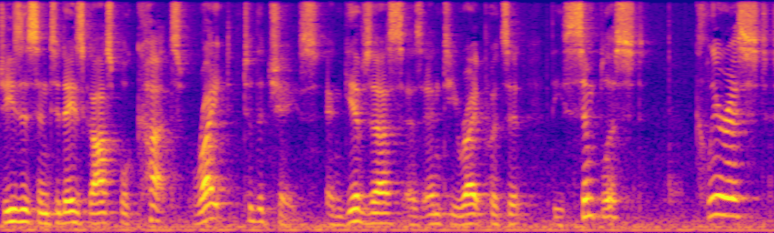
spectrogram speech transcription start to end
Jesus in today's gospel cuts right to the chase and gives us, as N.T. Wright puts it, the simplest, clearest,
